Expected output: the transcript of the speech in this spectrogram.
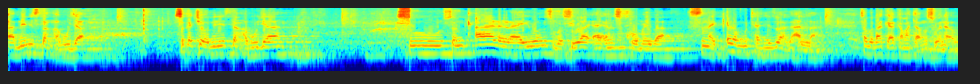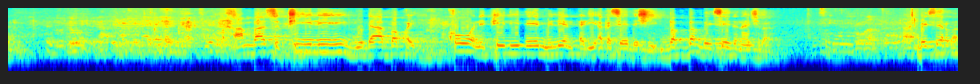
a ministan abuja. Suka ce wa ministan abuja su sun ƙara rayuwarsu ba su yi wa 'ya'yansu komai ba. Suna kiran mutane zuwa ga allah. Saboda haka ya kamata musu wani abu. An ba su fili guda bakwai. Kowane fili ɗaya miliyan 100 aka sayar da shi. Babban bai sayar da nashi ba. Bai sayar ba.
